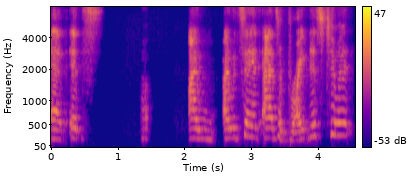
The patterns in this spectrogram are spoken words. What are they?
and it's I I would say it adds a brightness to it.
